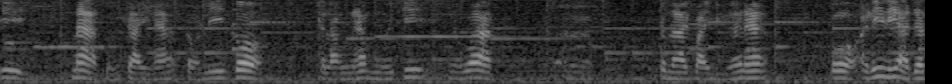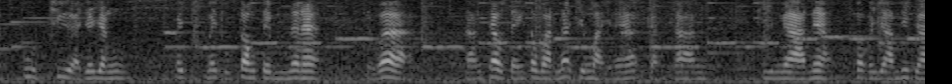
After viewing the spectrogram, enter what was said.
ที่น่าสนใจนะตอนนี้ก็กำลังนะมูลที่นะว่าเจ้านายฝ่ายเหนือนะฮะก็อันนี้นี่อาจจะพูดชื่ออาจจะยังไม่ไม่ถูกต้องเต็มนะฮะแต่ว่าทางเจ้าแสงตะวันณเชียงใหม่นะฮะกับทางทีมงานเนี่ยก็พยายามที่จะ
